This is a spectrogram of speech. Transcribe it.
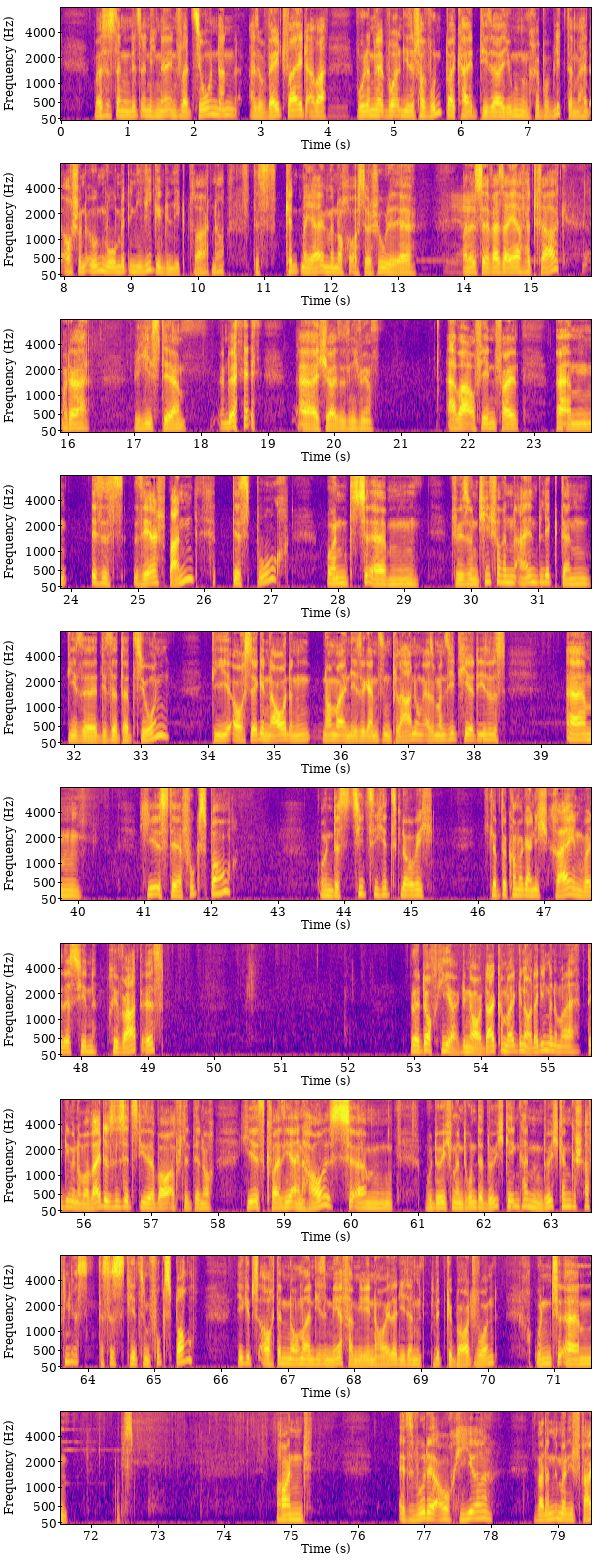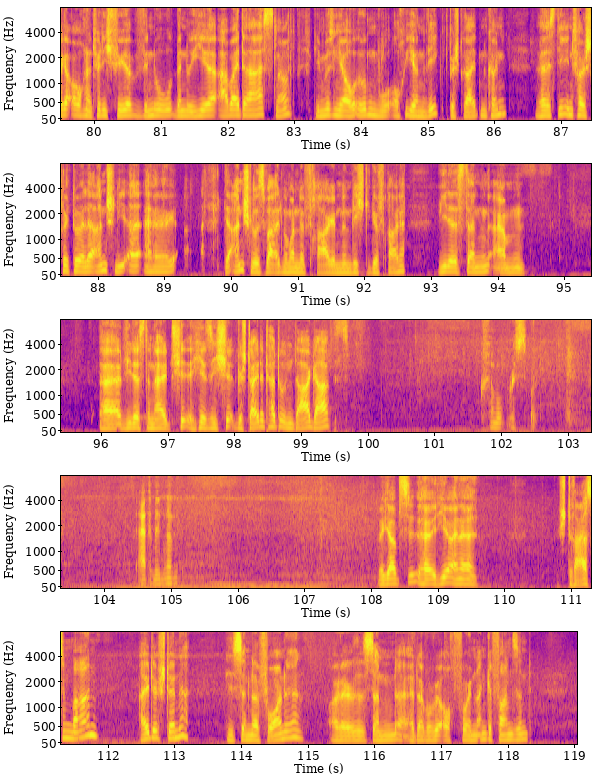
was ist dann letztendlich eine Inflation dann, also weltweit, aber wo dann wo diese Verwundbarkeit dieser jungen Republik dann halt auch schon irgendwo mit in die Wiege gelegt war. Ne? Das kennt man ja immer noch aus der Schule. Der, ja. War das der Versailler Vertrag? Oder wie hieß der? äh, ich weiß es nicht mehr. Aber auf jeden Fall ähm, ist es sehr spannend, das Buch. Und ähm, für so einen tieferen Einblick dann diese Dissertation, die auch sehr genau dann nochmal in diese ganzen Planungen, also man sieht hier dieses, ähm, hier ist der Fuchsbau und das zieht sich jetzt, glaube ich, ich glaube, da kommen wir gar nicht rein, weil das hier privat ist. Oder doch, hier, genau, da können wir, genau, da gehen wir nochmal, da gehen wir nochmal weiter. Das ist jetzt dieser Bauabschnitt, der noch hier ist quasi ein Haus, ähm, wodurch man drunter durchgehen kann, ein Durchgang geschaffen ist. Das ist hier zum Fuchsbau. Hier gibt es auch dann nochmal diese Mehrfamilienhäuser, die dann mitgebaut wurden. Und, ähm, ups. und es wurde auch hier, war dann immer die Frage auch natürlich für, wenn du, wenn du hier Arbeiter hast, ne, die müssen ja auch irgendwo auch ihren Weg bestreiten können. Das heißt, die infrastrukturelle Anschli äh, äh, der Anschluss war halt nochmal eine Frage, eine wichtige Frage, wie das dann, ähm, äh, wie das dann halt hier, hier sich gestaltet hat. Und da gab es da gab es äh, hier eine Straßenbahn, Haltestelle, die ist dann da vorne oder das ist dann äh, da, wo wir auch vorhin angefahren sind,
